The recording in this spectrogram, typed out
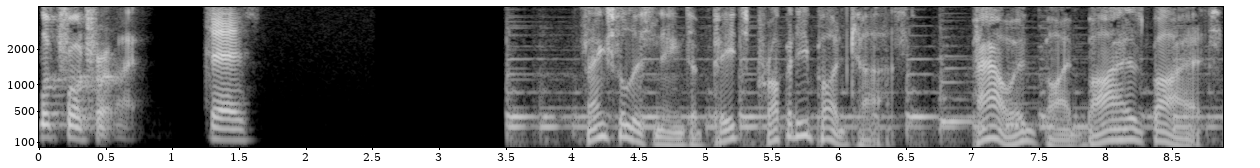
Look forward for it, mate. Cheers. Thanks for listening to Pete's Property Podcast, powered by Buyers Buyers.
